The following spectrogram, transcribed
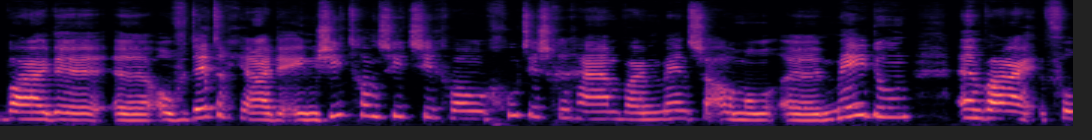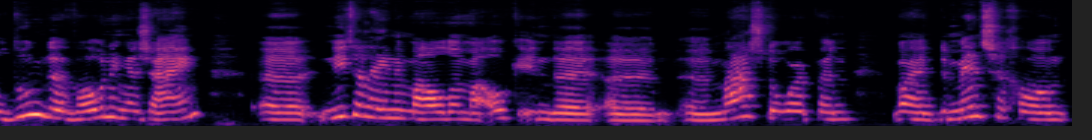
waar de, uh, over 30 jaar de energietransitie gewoon goed is gegaan, waar mensen allemaal uh, meedoen en waar voldoende woningen zijn. Uh, niet alleen in Malden, maar ook in de Maasdorpen, waar de mensen gewoon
